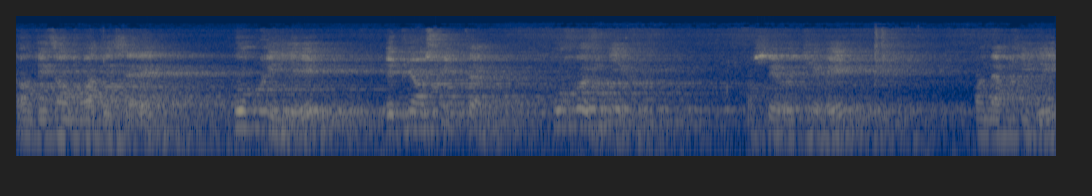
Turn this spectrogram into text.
dans des endroits déserts pour prier, et puis ensuite pour revenir. On s'est retiré, on a prié,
